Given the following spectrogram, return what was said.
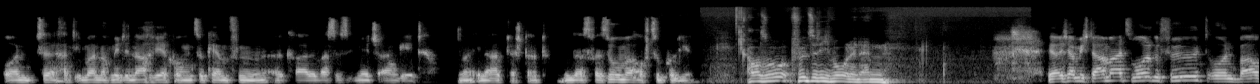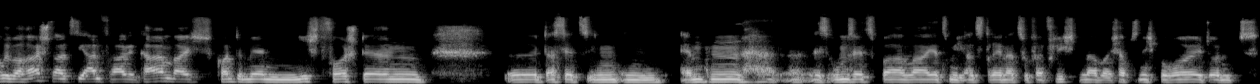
und äh, hat immer noch mit den Nachwirkungen zu kämpfen, äh, gerade was das Image angeht ne, innerhalb der Stadt. Und das versuchen wir aufzupolieren. Aber so fühlst du dich wohl in Ennen? Ja, ich habe mich damals wohl gefühlt und war auch überrascht, als die Anfrage kam, weil ich konnte mir nicht vorstellen, äh, dass jetzt in, in Emden äh, es umsetzbar war, jetzt mich als Trainer zu verpflichten, aber ich habe es nicht bereut. Und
